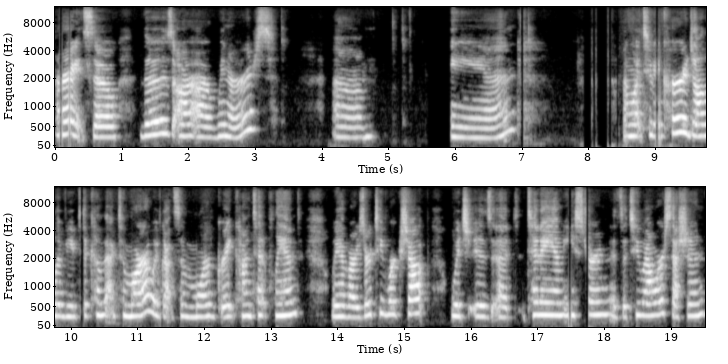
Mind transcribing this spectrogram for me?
All right, so those are our winners. Um, and I want to encourage all of you to come back tomorrow. We've got some more great content planned. We have our Xerte workshop, which is at 10 a.m. Eastern. It's a two hour session,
